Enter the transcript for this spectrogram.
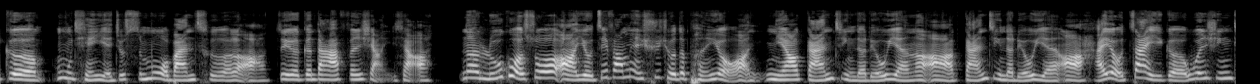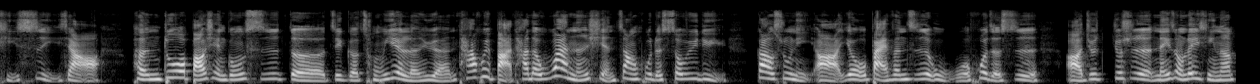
个目前也就是末班车了啊，这个跟大家分享一下啊。那如果说啊有这方面需求的朋友啊，你要赶紧的留言了啊，赶紧的留言啊。还有再一个温馨提示一下啊，很多保险公司的这个从业人员，他会把他的万能险账户的收益率告诉你啊，有百分之五，或者是啊就就是哪种类型呢？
